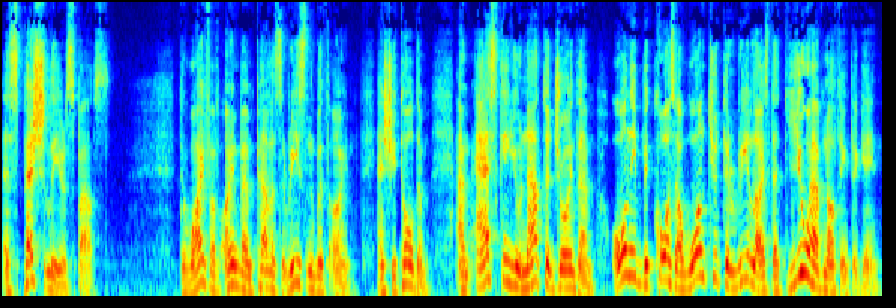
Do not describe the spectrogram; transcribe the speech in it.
especially your spouse. The wife of Oin ben Peles reasoned with Oin, and she told him, I'm asking you not to join them only because I want you to realize that you have nothing to gain.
